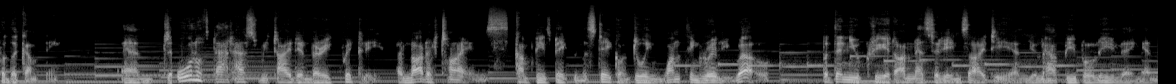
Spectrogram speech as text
for the company. And all of that has to be tied in very quickly. A lot of times, companies make the mistake of doing one thing really well, but then you create unnecessary anxiety and you'll have people leaving and,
